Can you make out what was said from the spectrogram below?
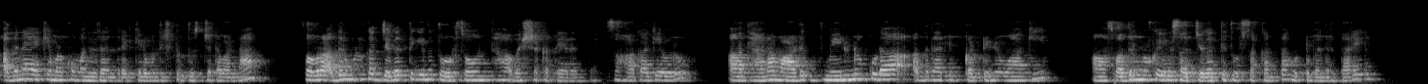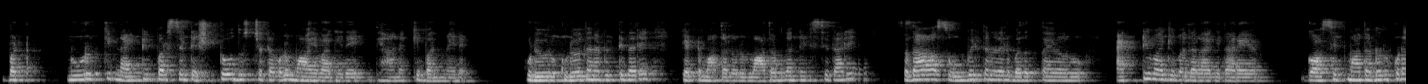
ಅದನ್ನೇ ಆಯ್ಕೆ ಮಾಡ್ಕೊಂಡ್ ಬಂದಿದ್ರೆ ಅಂದ್ರೆ ಕೆಲವೊಂದಿಷ್ಟು ದುಶ್ಚಟವನ್ನ. ಸೊ ಅವರು ಅದ್ರ ಮೂಲಕ ಜಗತ್ತಿಗೇನು ತೋರಿಸುವಂತಹ ಅವಶ್ಯಕತೆ ಇರುತ್ತೆ. ಸೊ ಹಾಗಾಗಿ ಅವರು ಆ ಧ್ಯಾನ ಮಾಡಿದ ಮೇಲೂ ಕೂಡ ಅದರಲ್ಲಿ ಕಂಟಿನ್ಯೂ ಆಗಿ ಸೊ ಅದ್ರ ಮೂಲಕ ಏನು ಜಗತ್ತಿ ತೋರ್ಸಕ್ಕಂತ ಹುಟ್ಟು ಬಂದಿರ್ತಾರೆ. ಬಟ್ ನೂರಕ್ಕೆ ನೈಂಟಿ ಪರ್ಸೆಂಟ್ ಎಷ್ಟೋ ದುಶ್ಚಟಗಳು ಮಾಯವಾಗಿದೆ ಧ್ಯಾನಕ್ಕೆ ಬಂದ ಮೇಲೆ ಕುಡಿಯೋರು ಕುಡಿಯೋದನ್ನ ಬಿಟ್ಟಿದ್ದಾರೆ, ಕೆಟ್ಟ ಮಾತಾಡೋರು ಮಾತಾಡೋದನ್ನ ನಿಲ್ಲಿಸಿದ್ದಾರೆ. ಸದಾ ಸೋಂಬೇರಿತನದಲ್ಲಿ ಬದುಕ್ತಾ ಇರೋರು ಆಕ್ಟಿವ್ ಆಗಿ ಬದಲಾಗಿದ್ದಾರೆ. ಗಾಸಿಪ್ ಮಾತಾಡೋರು ಕೂಡ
